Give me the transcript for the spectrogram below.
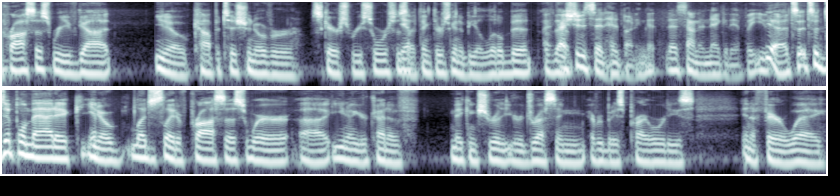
process where you've got you know competition over scarce resources, Yep. I think there's going to be a little bit of I that. I should have said headbutting. That that sounded negative, but you yeah, it's it's a diplomatic, you know, legislative process where uh, you know you're kind of making sure that you're addressing everybody's priorities in a fair way,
